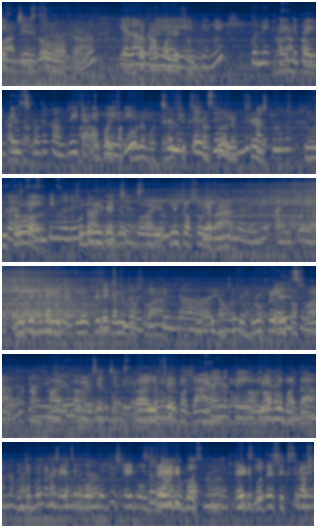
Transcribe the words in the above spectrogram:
చెక్ చేస్తున్నాను ఎలా ఉన్నాయా కాంపౌండ్ వేసి ఏంటి అని కొన్నిటికైతే పెయింటింగ్స్ కూడా కంప్లీట్ అయిపోయింది సో మీకు six తెలిసే cars left ఉంటుంది side. ఫస్ట్ మనం పెయింటింగ్ అనేది కంప్లీట్ చేస్తాము ఇటు నుంచి వస్తావు కదా పెయింటింగ్ అనేది అయిపోయాక నెక్స్ట్ మనకి కింద డౌన్ చేస్తాం లెఫ్ట్ సైడ్ పోద్దా పైన పెయింటింగ్ లోపల పోద్దా స్ట్రైట్ స్ట్రైట్ పోతే సిక్స్ క్రాస్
